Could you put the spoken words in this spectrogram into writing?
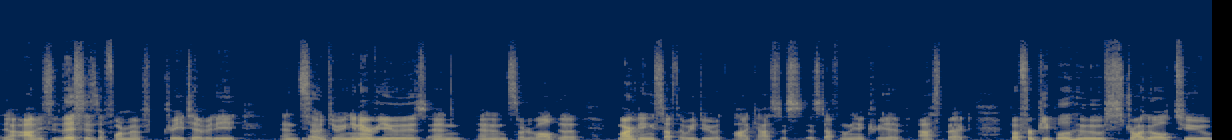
you know, obviously this is a form of creativity and so yeah. doing interviews and and sort of all the marketing stuff that we do with the podcast is, is definitely a creative aspect but for people who struggle to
